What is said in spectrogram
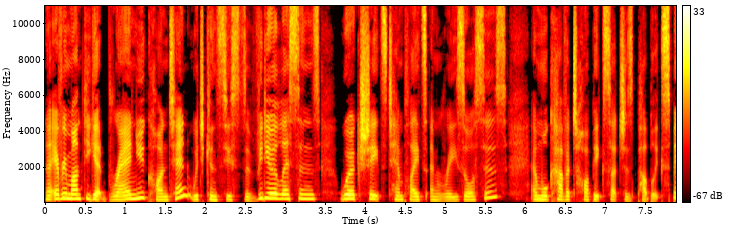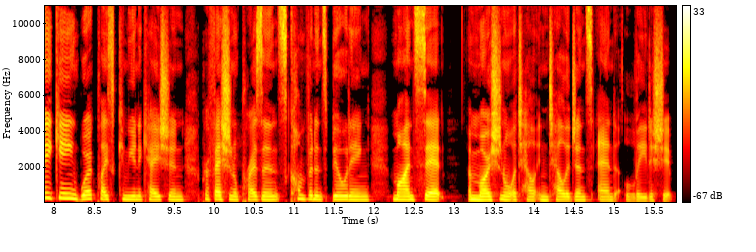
Now, every month you get brand new content, which consists of video lessons, worksheets, templates, and resources. And we'll cover topics such as public speaking, workplace communication, professional presence, confidence building, mindset, emotional intelligence, and leadership.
